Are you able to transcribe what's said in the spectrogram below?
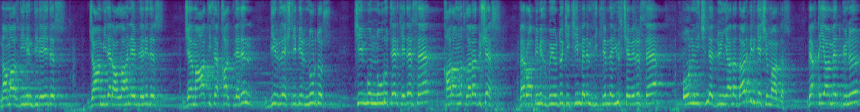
namaz dinin direğidir. Camiler Allah'ın evleridir. Cemaat ise kalplerin birleştiği bir nurdur. Kim bu nuru terk ederse karanlıklara düşer. Ve Rabbimiz buyurdu ki kim benim zikrimden yüz çevirirse onun içinde dünyada dar bir geçim vardır. Ve kıyamet günü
